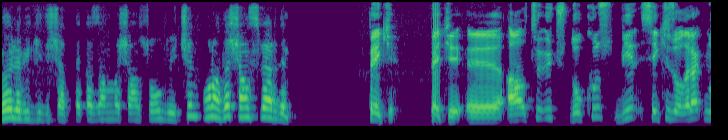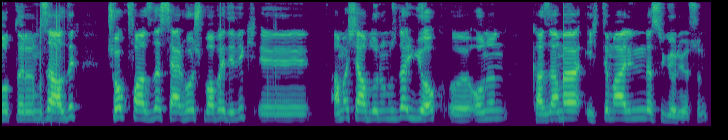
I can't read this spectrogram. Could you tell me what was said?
böyle bir gidişatta kazanma şansı olduğu için ona da şans verdim. Peki. Peki e, 6, 3, 9, 1, 8 olarak notlarımızı aldık. Çok fazla Serhoş Baba dedik e, ama şablonumuzda yok. E, onun kazanma ihtimalini nasıl görüyorsun?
